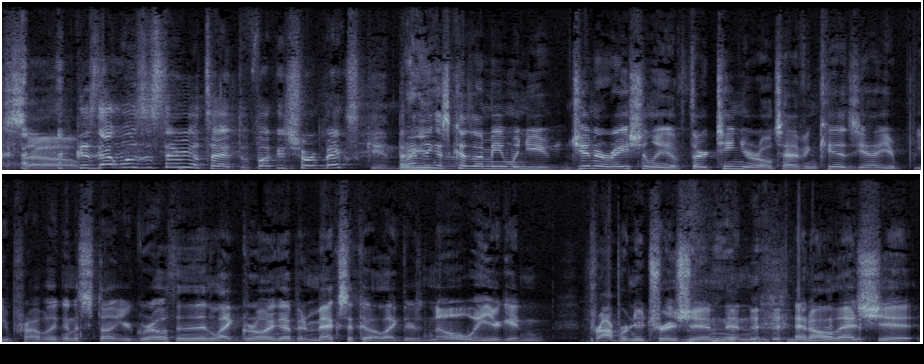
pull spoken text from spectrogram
So because that was a stereotype, the fucking short Mexican. but I think it's because I mean, when you generationally of thirteen year olds having kids, yeah, you're you're probably going to stunt your growth, and then like growing up in Mexico, like there's no way you're getting proper nutrition and and all that shit.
